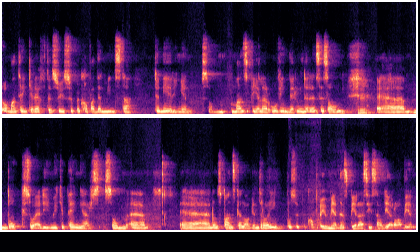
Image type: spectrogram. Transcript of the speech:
om man tänker efter så är Supercopa den minsta turneringen som man spelar och vinner under en säsong. Mm. Eh, dock så är det ju mycket pengar som eh, eh, de spanska lagen drar in på Supercopa i och med att den spelas i Saudiarabien.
